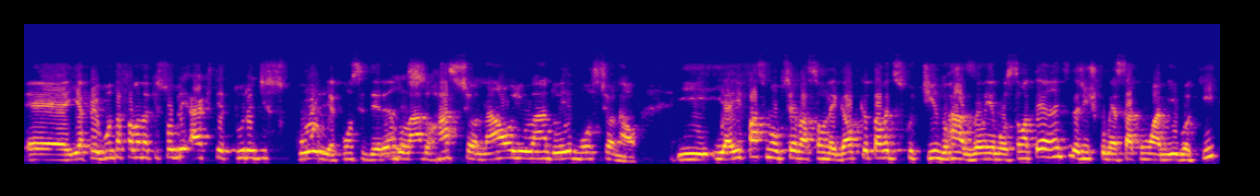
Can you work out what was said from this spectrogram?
É, e a pergunta falando aqui sobre arquitetura de escolha, considerando o lado racional e o lado emocional. E, e aí faço uma observação legal, porque eu estava discutindo razão e emoção até antes da gente começar com um amigo aqui,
